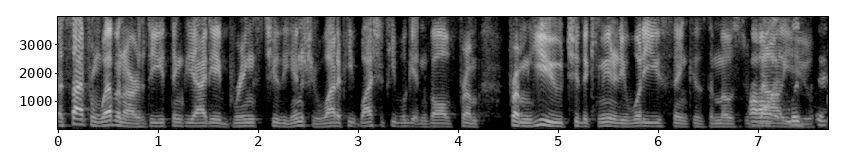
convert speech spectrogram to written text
aside from webinars, do you think the IDA brings to the industry? Why do people, why should people get involved from from you to the community? What do you think is the most Uh, value? it-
